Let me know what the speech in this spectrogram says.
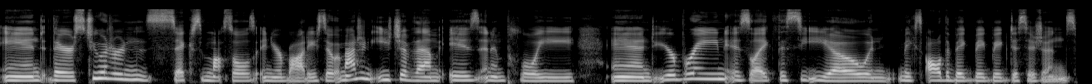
and there's 206 muscles in your body. So imagine each of them is an employee and your brain is like the CEO and makes all the big big big decisions.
